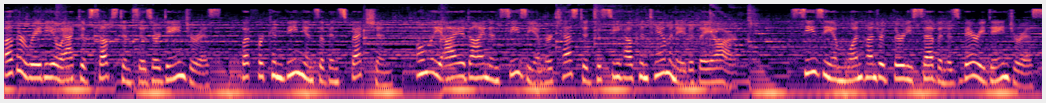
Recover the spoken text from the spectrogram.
other radioactive substances are dangerous, but for convenience of inspection, only iodine and cesium are tested to see how contaminated they are. Cesium-137 is very dangerous,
